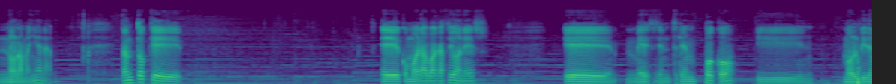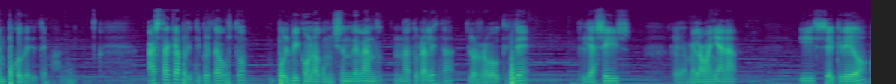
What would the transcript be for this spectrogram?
no la mañana. Tanto que, eh, como era vacaciones, eh, me centré un poco y me olvidé un poco del tema. Hasta que a principios de agosto volví con la Comisión de la Naturaleza, lo rebauticé el día 6, lo llamé la mañana y se creó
